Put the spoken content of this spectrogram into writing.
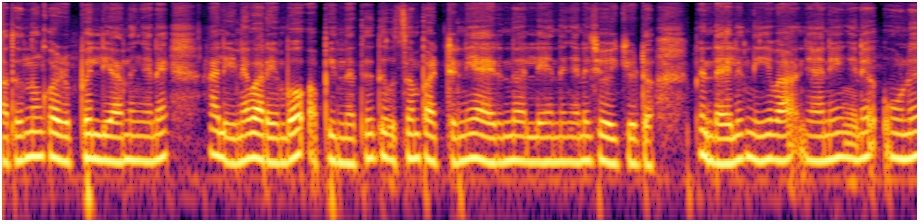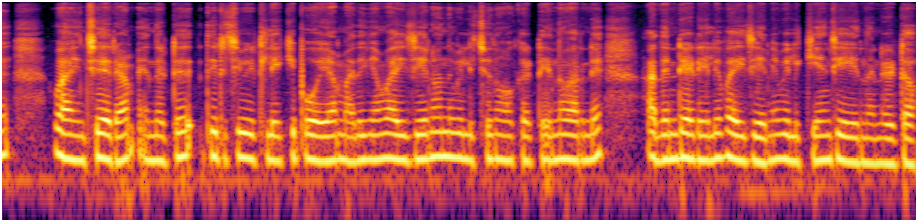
അതൊന്നും കുഴപ്പമില്ല എന്നിങ്ങനെ അലീന പറയുമ്പോൾ അപ്പോൾ ഇന്നത്തെ ദിവസം പട്ടിണിയായിരുന്നു അല്ലേ? എന്നിങ്ങനെ ചോദിക്കും കേട്ടോ അപ്പോൾ എന്തായാലും നീ വാ ഞാൻ ഇങ്ങനെ ഊണ് വാങ്ങിച്ചു തരാം. എന്നിട്ട് തിരിച്ച് വീട്ടിലേക്ക് പോയാൽ മതി. ഞാൻ വൈജയനെ ഒന്ന് വിളിച്ചു നോക്കട്ടെ എന്ന് പറഞ്ഞ് അതിന്റെ ഇടയിൽ വൈജയനെ വിളിക്കുകയും ചെയ്യുന്നുണ്ട് കേട്ടോ.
